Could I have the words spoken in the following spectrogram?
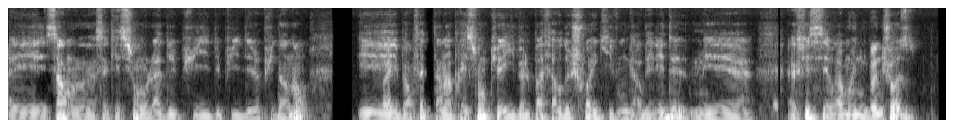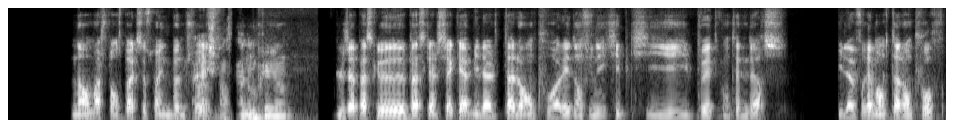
Et ça, on a cette question, on l'a depuis, depuis déjà plus d'un an. Et ben, en fait, tu as l'impression qu'ils veulent pas faire de choix et qu'ils vont garder les deux. Mais euh, est-ce que c'est vraiment une bonne chose? Non, moi je pense pas que ce soit une bonne Bah, chose. je pense pas non plus. Hein. Déjà parce que Pascal Siakam, il a le talent pour aller dans une équipe qui peut être contenders. Il a vraiment le talent pour.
